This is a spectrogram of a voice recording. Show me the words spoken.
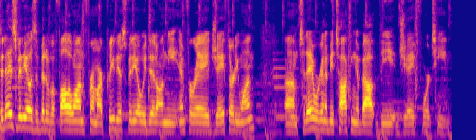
Today's video is a bit of a follow-on from our previous video we did on the Infiray J31. Um, today we're going to be talking about the J14.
